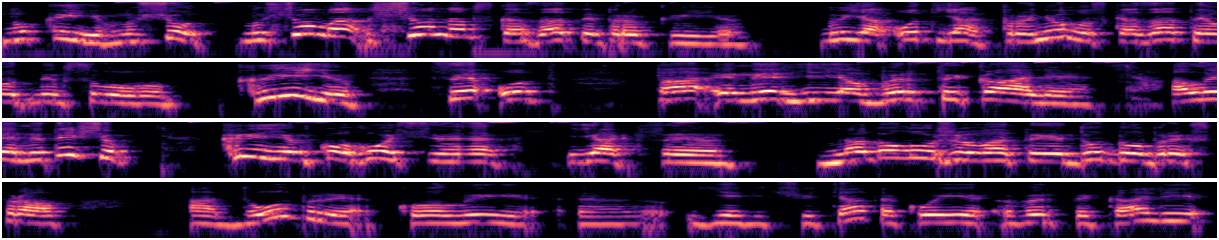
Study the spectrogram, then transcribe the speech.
Ну, Київ, ну що, ну що, що нам сказати про Київ? Ну, я, от як про нього сказати одним словом? Київ це от та енергія вертикалі. Але не те, щоб Київ когось, е, як це, надолужувати до добрих справ. А добре, коли е, є відчуття такої вертикалі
